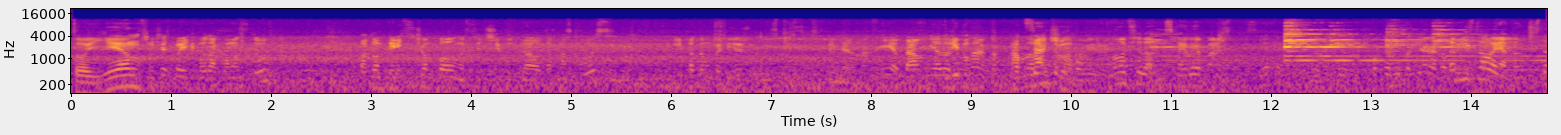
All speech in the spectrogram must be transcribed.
100 йен. Сейчас поедем вот так по мосту, потом пересечем полностью Чигу туда вот так насквозь, потом побежишь вниз примерно. Нет, там я даже Либо не знаю, как. выезжать. Ну вообще да, с хайвея съехать. Покажи, как я Там есть два варианта, чисто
